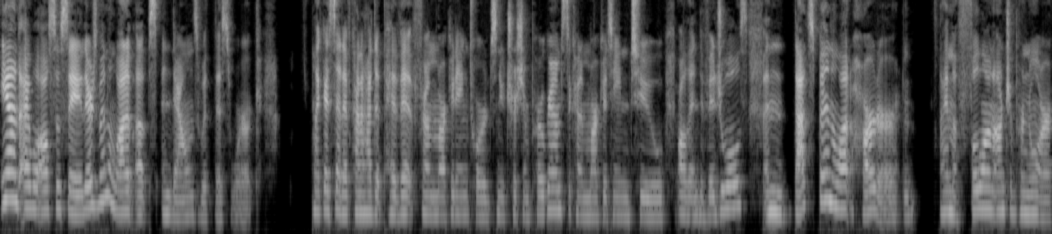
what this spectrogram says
And I will also say there's been a lot of ups and downs with this work like I said, I've kind of had to pivot from marketing towards nutrition programs to kind of marketing to all the individuals. And that's been a lot harder. I'm a full on entrepreneur.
